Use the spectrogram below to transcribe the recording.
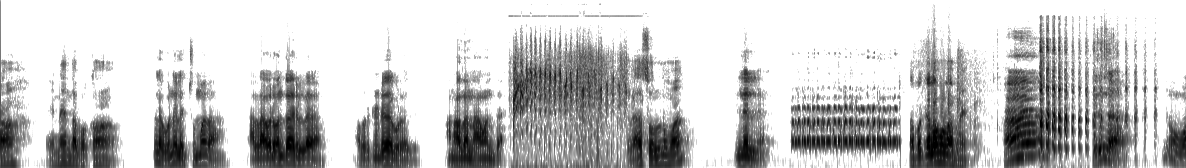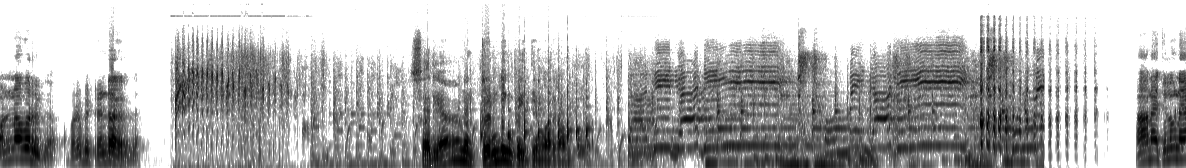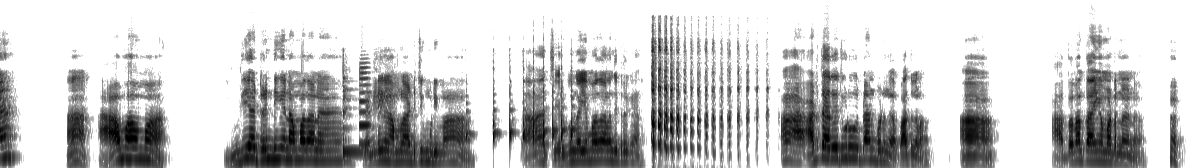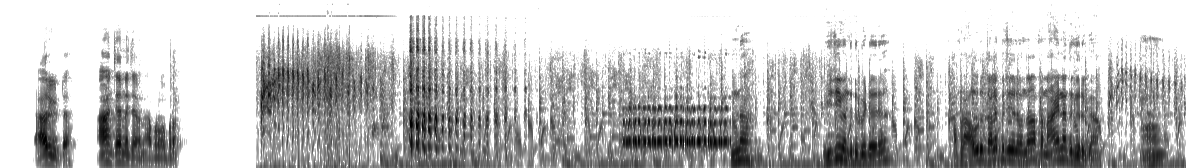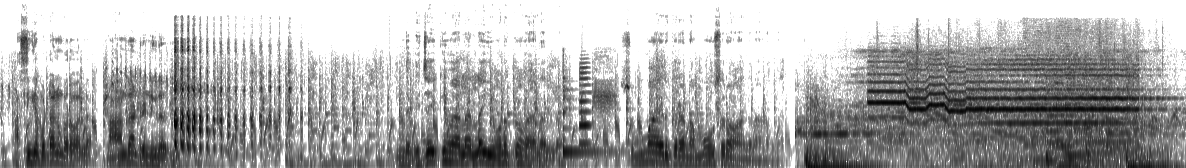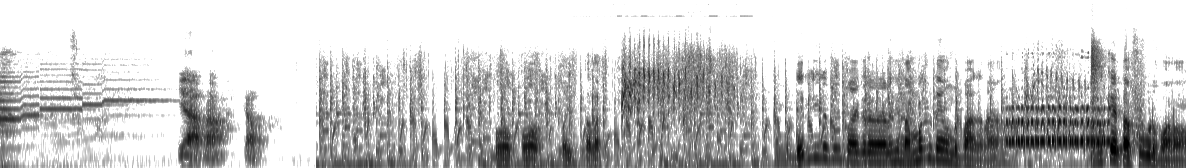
அப்புறம் என்ன இந்த பக்கம்? இல்லை ஒன்றும் இல்லை சும்மா தான் அல்ல அவர் வந்தார் இல்லை அவர் நின்றுடக்கூடாது ஆனால் தான் நான் வந்தேன். ஏதாவது சொல்லணுமா? இல்லை இல்லை. அப்போ கிளம்பலாமே. ஆ? இருங்க. இன்னும் ஒன் ஹவர் இருக்கு. அப்புறம் எப்படி ட்ரெண்ட் ஆகுறது? சரியான ட்ரெண்டிங் பைத்தியமா இருக்கான் ஆ அண்ணா சொல்லுங்கண்ணே. ஆ ஆமாம் ஆமாம் இந்தியா ட்ரெண்டிங்கே நம்ம தானே ட்ரெண்டிங் நம்மளாம் அடிச்சுக்க முடியுமா? ஆ செருப்பும் கையமாக தான் அலைஞ்சிட்ருக்கேன் ஆ அடுத்து அதை வச்சு கூட ஒரு பிளான் பண்ணுங்கள் பார்த்துக்கலாம். ஆ ஆ. அதெல்லாம் தாங்க மாட்டேன் நான். யாருக்கிட்ட ஆ சரிண்ணே சரிண்ணே. அப்புறம் அப்புறம். என்ன விஜய் வந்துட்டு போயிட்டாரு. அப்புறம் அவர் தலைப்பிச்சதில் வந்தால் அப்போ நான் என்னத்துக்கு இருக்கேன்? அசிங்கப்பட்டாலும் பரவாயில்ல. நான் தான் ட்ரெண்டிங்கில் இருக்கேன். இந்த விஜய்க்கும் வேலை இல்லை இவனுக்கும் வேலை இல்லை. சும்மா இருக்கிற நம்ம உசுரம் வாங்குறானுங்க. ஏ அப்புறம் கிளம்புறேன் போ போ போய் தலை. டெல்லியில் போய் பார்க்குற வேலைக்கு நம்மக்கிட்டே வந்து பார்க்குறான். നമുക്ക് ടഫ് കുടുംബാണോ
